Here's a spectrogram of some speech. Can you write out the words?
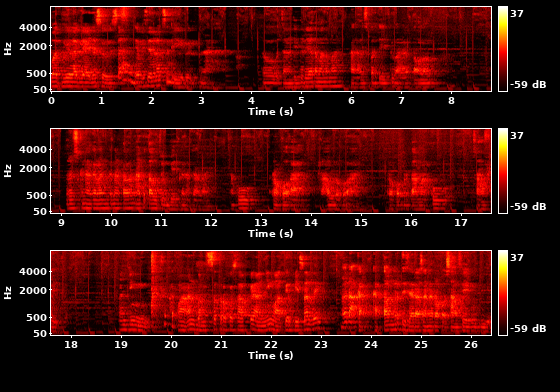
Buat beli lagi aja susah, dia bisa anak sendiri. nah tuh jangan tidur ya teman-teman. Hal-hal seperti itu hal-hal tolong. Terus kenakalan kenakalan aku tahu jombir kenakalan. Aku rokokan tahu rokokan. Rokok pertamaku safe Anjing, apaan bangsat rokok sapi anjing watir pisan deh. Enggak, gak, gak tau ngerti saya rasanya rokok safe itu piye.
